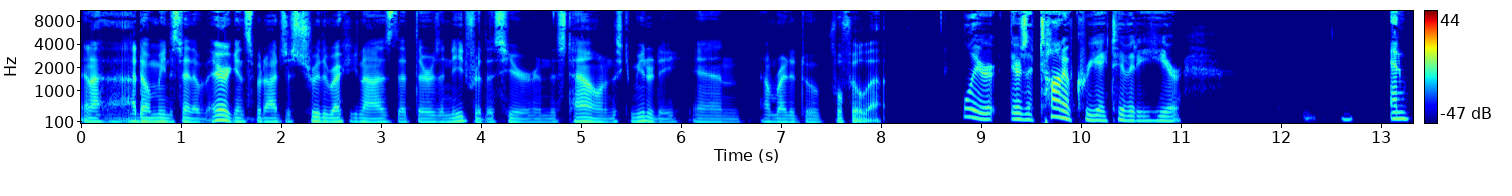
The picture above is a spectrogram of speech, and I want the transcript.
and I, I don't mean to say that with arrogance, but I just truly recognize that there's a need for this here in this town, in this community, and I'm ready to fulfill that. Well, there's a ton of creativity here. And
